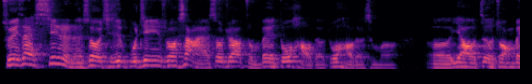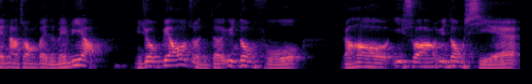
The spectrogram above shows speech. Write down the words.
所以在新人的时候，其实不建议说上来的时候就要准备多好的多好的什么呃要这个装备那装备的，没必要，你就标准的运动服，然后一双运动鞋，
